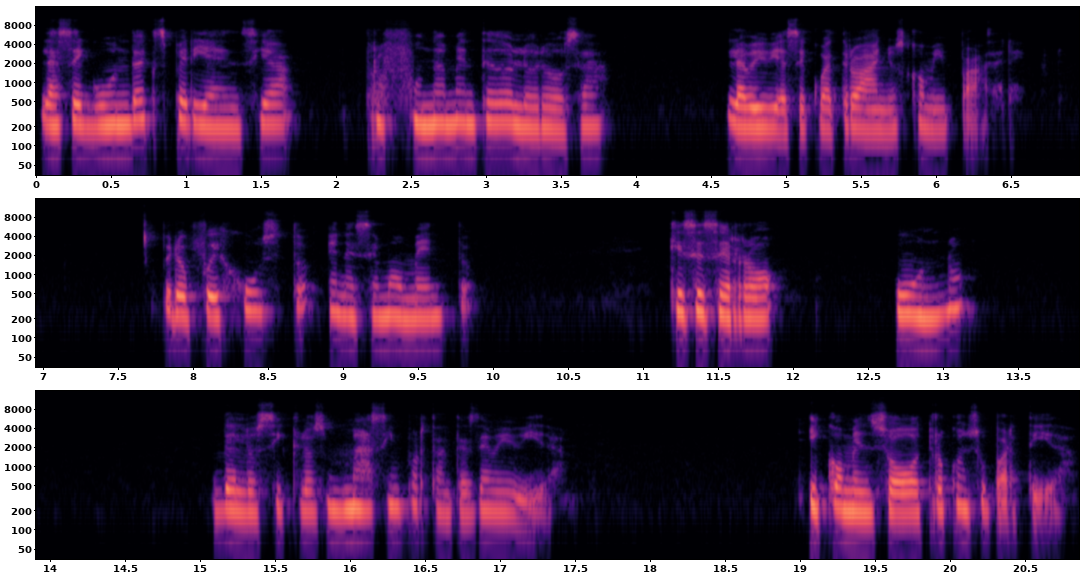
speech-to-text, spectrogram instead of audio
la segunda experiencia profundamente dolorosa la viví hace cuatro años con mi padre pero fue justo en ese momento que se cerró uno de los ciclos más importantes de mi vida. Y comenzó otro con su partida,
